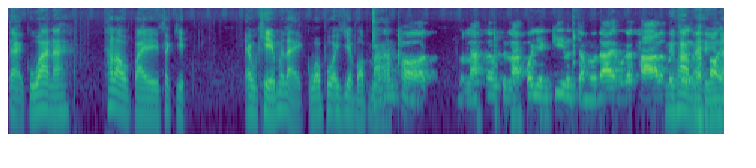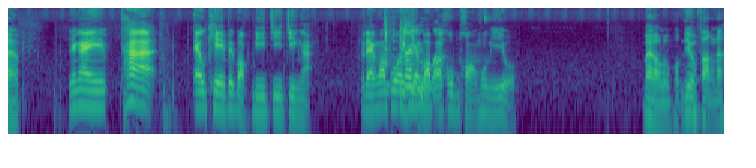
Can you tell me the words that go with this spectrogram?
แต่กูว่านะ ถ้าเราไปสกิด LK เมื่อไหร่กูว่าพวกไอ้เฮียบ๊อบมาน้ำถอดมันรักก็คือรักเพราะยังกี้มันจำเราได้มันก็ท้าแล้วนึกภาพไหมหมายถึงยังไงครับ ยังไงถ้า LK ไปบอก DG จริงอะ แสดงว่าพวกไอ้เฮียได้อยู่บ๊อบวะมาคุมของพวกนี้อยู่ ไม่หรอกลุงผมที่ผมฟังนะ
